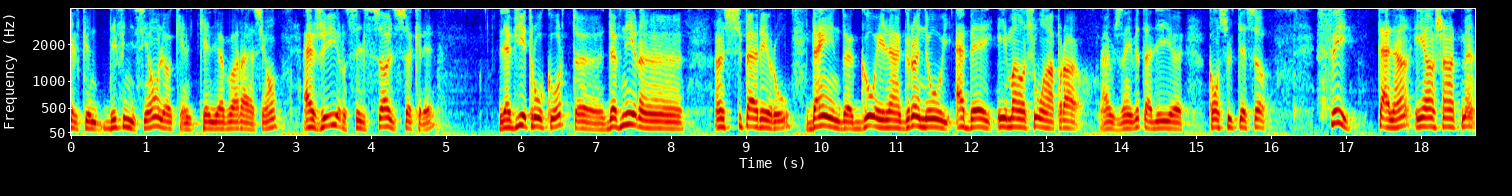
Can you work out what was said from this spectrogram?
quelques définitions, là, quelques élaborations. Agir, c'est le seul secret. La vie est trop courte. Euh, devenir un, super-héros. Dinde, goéland, grenouille, abeille et manchot empereur. Hein, je vous invite à aller euh, consulter ça. Fée, talent et enchantement.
